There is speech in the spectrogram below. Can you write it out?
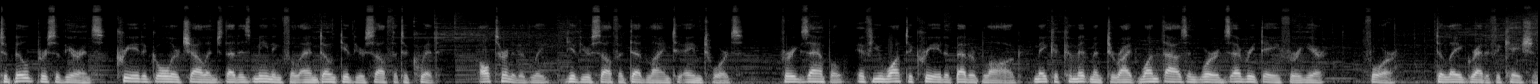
To build perseverance, create a goal or challenge that is meaningful and don't give yourself a to quit. Alternatively, give yourself a deadline to aim towards. For example, if you want to create a better blog, make a commitment to write 1000 words every day for a year. 4. Delay gratification.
